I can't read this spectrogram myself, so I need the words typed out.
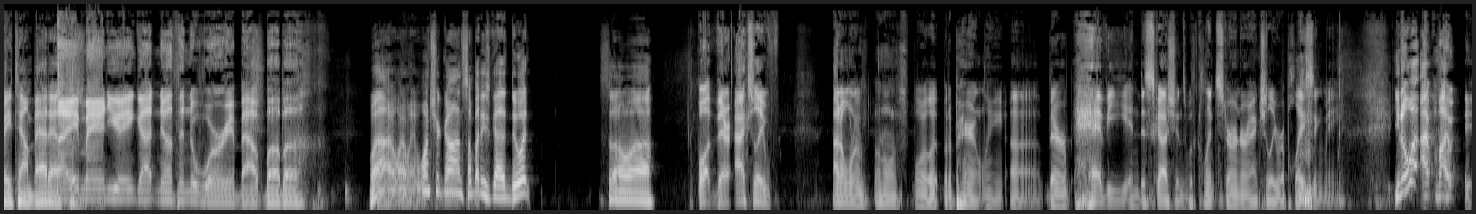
Baytown badass. Hey, man, you ain't got nothing to worry about, Bubba. Well, once you're gone, somebody's got to do it. So, uh Well, they're actually. I don't want to. I don't want to spoil it, but apparently, uh, they're heavy in discussions with Clint Stoerner actually replacing me. You know what? I, my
